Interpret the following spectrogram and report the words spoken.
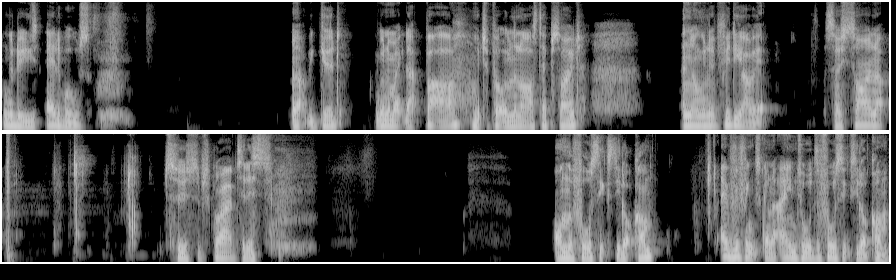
gonna do these edibles. That'd be good. I'm going to make that butter, which I put on the last episode, and I'm going to video it. So sign up to subscribe to this on the 460.com. Everything's going to aim towards the 460.com.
